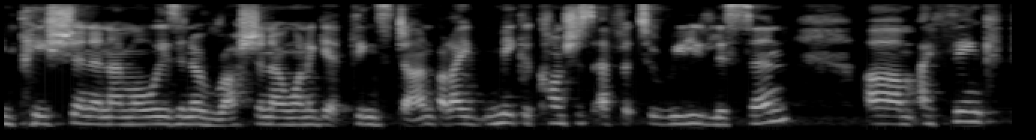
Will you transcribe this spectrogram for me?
impatient and I'm always in a rush and I want to get things done. But I make a conscious effort to really listen. Um, I think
